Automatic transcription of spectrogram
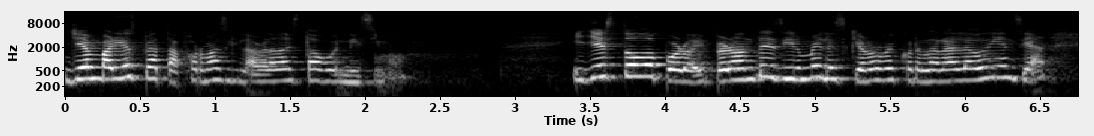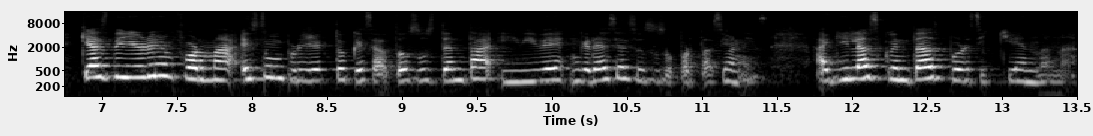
ya en varias plataformas y la verdad está buenísimo. Y ya es todo por hoy, pero antes de irme les quiero recordar a la audiencia que Astillero Informa es un proyecto que se autosustenta y vive gracias a sus aportaciones. Aquí las cuentas por si quieren donar.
